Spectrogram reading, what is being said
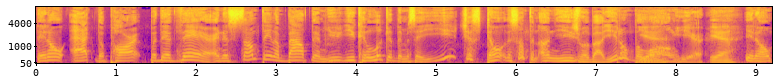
they don't act the part, but they're there, and there's something about them. You you can look at them and say, you just don't. There's something unusual about you. You don't belong here. Yeah. You know,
